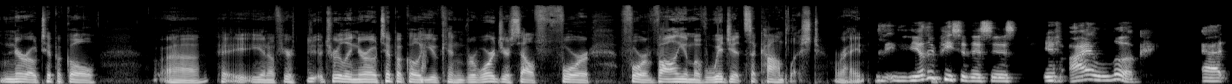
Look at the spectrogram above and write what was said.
neurotypical. Uh, you know, if you're truly neurotypical, you can reward yourself for for volume of widgets accomplished, right? The, the other piece of this is if I look at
